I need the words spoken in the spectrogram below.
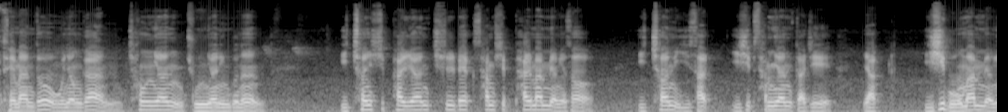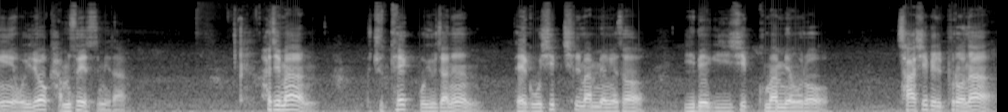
대만도 5년간 청년 중년 인구는 2018년 738만 명에서 2023년까지 약 25만 명이 오히려 감소했습니다. 하지만 주택 보유자는 157만 명에서 229만 명으로 41%나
